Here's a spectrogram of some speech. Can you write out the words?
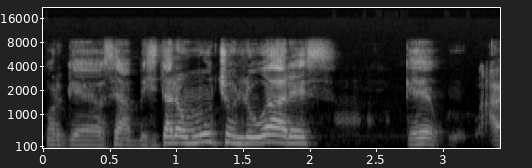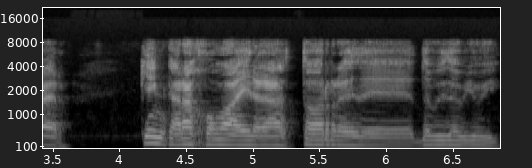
Porque, o sea, visitaron muchos lugares que, a ver, ¿quién carajo va a ir a las torres de WWE?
